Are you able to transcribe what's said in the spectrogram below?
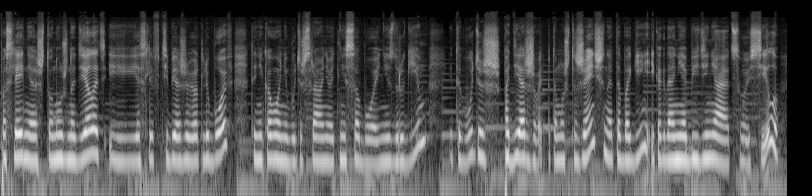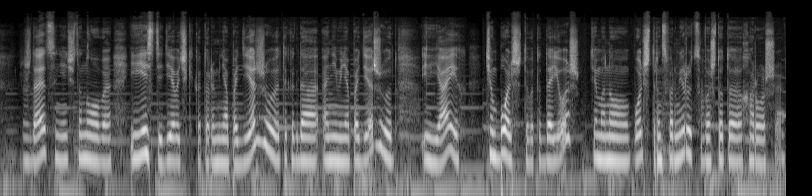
последнее, что нужно делать. И если в тебе живет любовь, ты никого не будешь сравнивать ни с собой, ни с другим, и ты будешь поддерживать, потому что женщины это богини, и когда они объединяют свою силу, рождается нечто новое. И есть те девочки, которые меня поддерживают, и когда они меня поддерживают, и я их, чем больше ты вот отдаешь, тем оно больше трансформируется во что-то хорошее.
